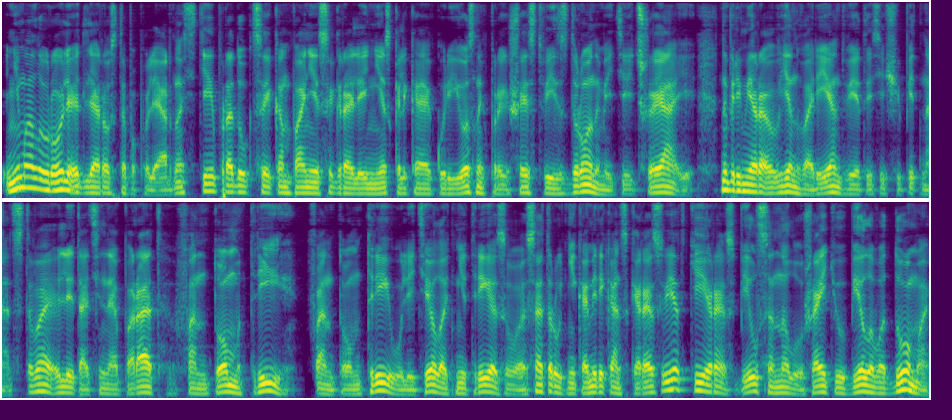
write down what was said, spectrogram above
Немалую роль для роста популярности продукции компании сыграли несколько курьезных происшествий с дронами DJI. Например, в январе 2015 летательный аппарат Phantom 3 Фантом 3 улетел от нетрезвого сотрудника американской разведки разбился на лужайке у Белого дома,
